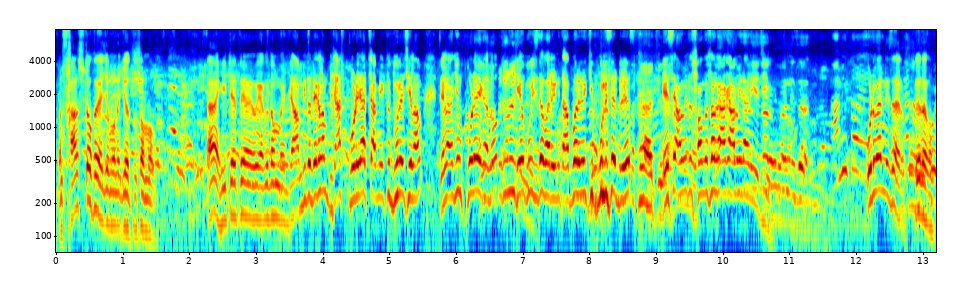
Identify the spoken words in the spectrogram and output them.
মানে সানস্ট্রোক হয়ে গেছে মনে যত সম্ভব। হ্যাঁ হিটেতে একদম আমি তো দেখলাম জাস্ট পড়ে যাচ্ছে আমি একটু দূরে ছিলাম দেখলাম একজন পড়ে গেল কেউ বুঝতে পারিনি তারপরে দেখছি পুলিশের ড্রেস এসে আমি তো সঙ্গে সঙ্গে আগে আমি দাঁড়িয়েছি। উঠবেন নি স্যার শুয়ে থাকুন। ও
